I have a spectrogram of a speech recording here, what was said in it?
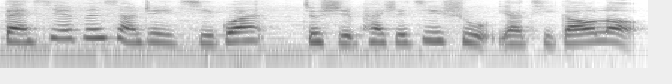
感谢分享这一奇观，就是拍摄技术要提高了。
